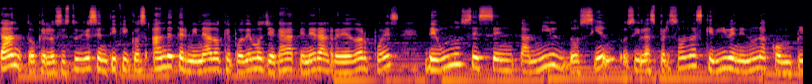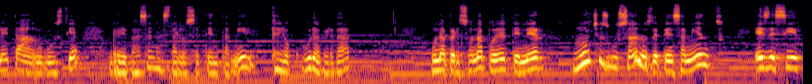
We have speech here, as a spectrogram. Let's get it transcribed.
tanto que los estudios científicos han determinado que podemos llegar a tener alrededor, pues, de unos 60.200 y las personas que viven en una completa angustia rebasan hasta los 70.000. ¡Qué locura, verdad! Una persona puede tener muchos gusanos de pensamiento, es decir,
